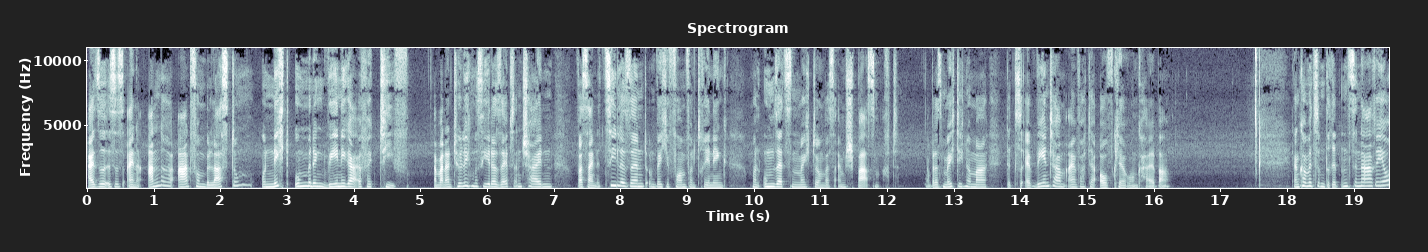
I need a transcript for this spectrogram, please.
Also ist es eine andere Art von Belastung und nicht unbedingt weniger effektiv. Aber natürlich muss jeder selbst entscheiden, was seine Ziele sind und welche Form von Training man umsetzen möchte und was einem Spaß macht. Aber das möchte ich nochmal dazu erwähnt haben, einfach der Aufklärung halber. Dann kommen wir zum dritten Szenario,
